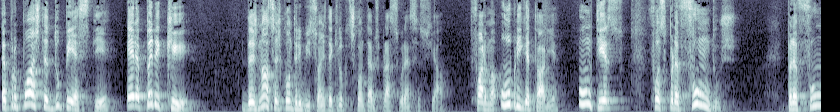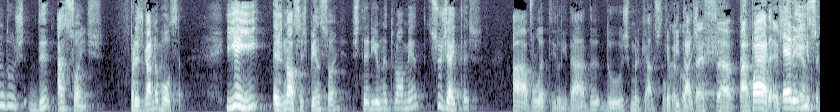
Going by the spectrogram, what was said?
A proposta do PSD era para que das nossas contribuições, daquilo que descontamos para a Segurança Social, de forma obrigatória, um terço fosse para fundos, para fundos de ações, para jogar na Bolsa. E aí as nossas pensões estariam naturalmente sujeitas à volatilidade dos mercados de capitais. Repara, era isso,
